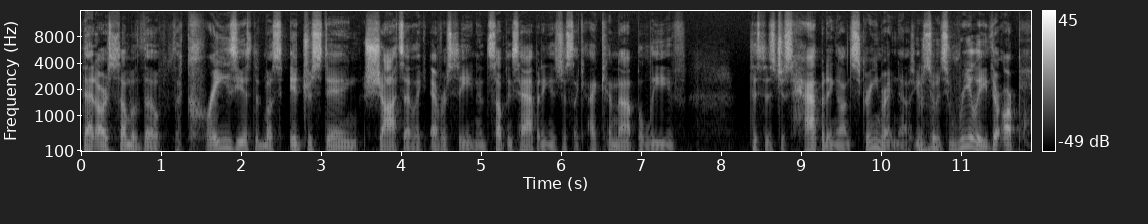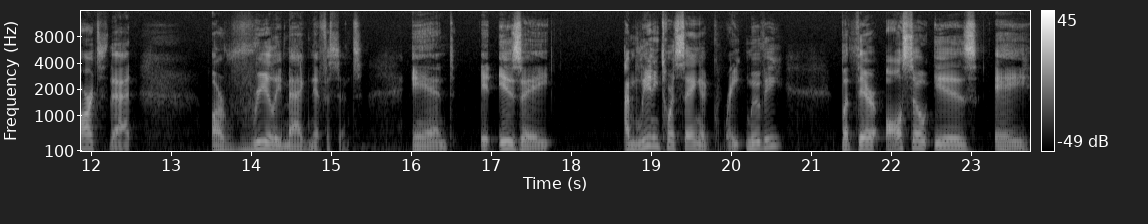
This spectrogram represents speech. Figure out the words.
that are some of the the craziest and most interesting shots I've like ever seen. And something's happening is just like I cannot believe this is just happening on screen right now. You know, so mm-hmm. it's really there are parts that are really magnificent, and it is a. I'm leaning towards saying a great movie, but there also is a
